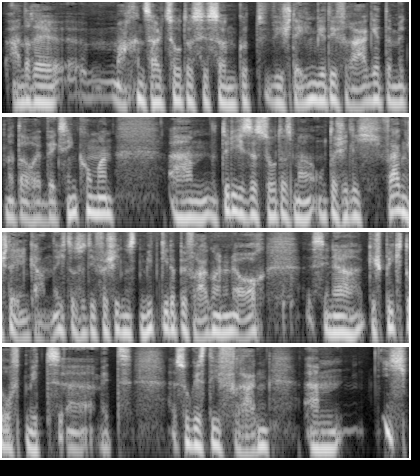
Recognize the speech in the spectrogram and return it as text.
Andere äh, machen es halt so, dass sie sagen, gut, wie stellen wir die Frage, damit wir da halbwegs hinkommen. Ähm, natürlich ist es so, dass man unterschiedlich Fragen stellen kann. Nicht? Also die verschiedensten Mitgliederbefragungen ja auch sind ja gespickt oft mit, äh, mit Suggestivfragen. Ähm, ich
